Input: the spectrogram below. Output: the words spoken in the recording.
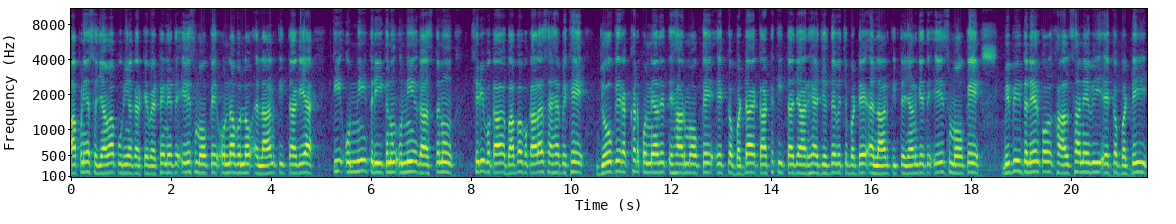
ਆਪਣੀਆਂ ਸਜ਼ਾਵਾਂ ਪੂਰੀਆਂ ਕਰਕੇ ਬੈਠੇ ਨੇ ਤੇ ਇਸ ਮੌਕੇ ਉਹਨਾਂ ਵੱਲੋਂ ਐਲਾਨ ਕੀਤਾ ਗਿਆ ਕਿ 19 ਤਰੀਕ ਨੂੰ 19 ਅਗਸਤ ਨੂੰ ਸ੍ਰੀ ਬਕਾ- ਬਾਬਾ ਬਕਾਲਾ ਸਾਹਿਬ ਵਿਖੇ ਜੋ ਕਿ ਰੱਖੜ ਪੁੰਨਿਆ ਦੇ ਤਿਹਾਰ ਮੌਕੇ ਇੱਕ ਵੱਡਾ ਇਕੱਠ ਕੀਤਾ ਜਾ ਰਿਹਾ ਹੈ, ਜਿਸ ਦੇ ਵਿੱਚ ਵੱਡੇ ਐਲਾਨ ਕੀਤੇ ਜਾਣਗੇ ਤੇ ਇਸ ਮੌਕੇ ਬੀਬੀ ਦਲੇਰ ਕੋਲ ਖਾਲਸਾ ਨੇ ਵੀ ਇੱਕ ਵੱਡੀ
